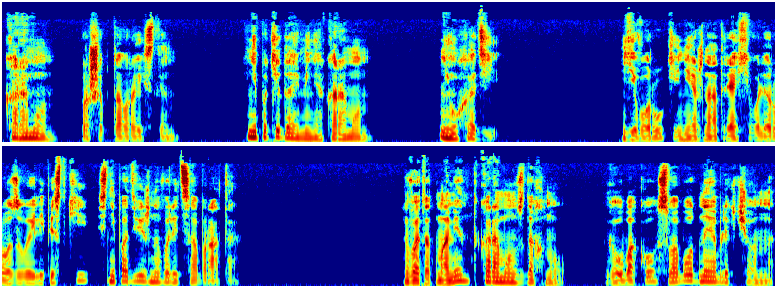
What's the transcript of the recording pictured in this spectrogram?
«Карамон», — прошептал Рейстлин, — «не покидай меня, Карамон. Не уходи». Его руки нежно отряхивали розовые лепестки с неподвижного лица брата. В этот момент Карамон вздохнул. Глубоко, свободно и облегченно.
